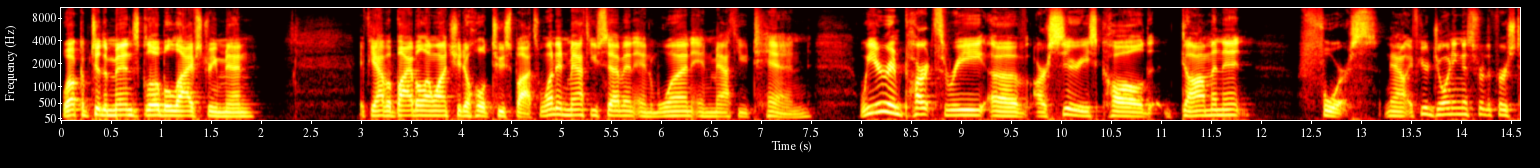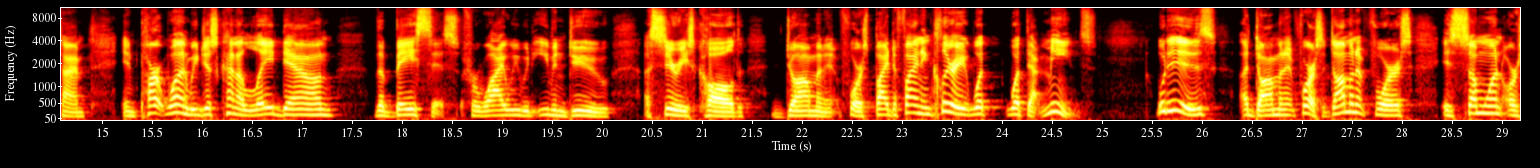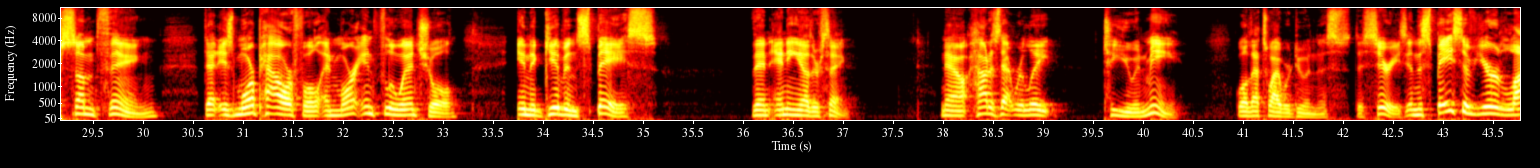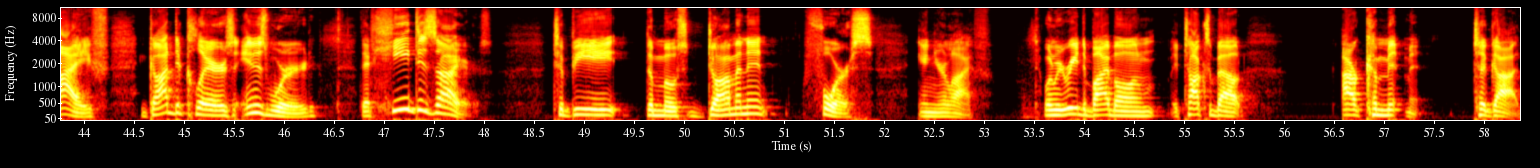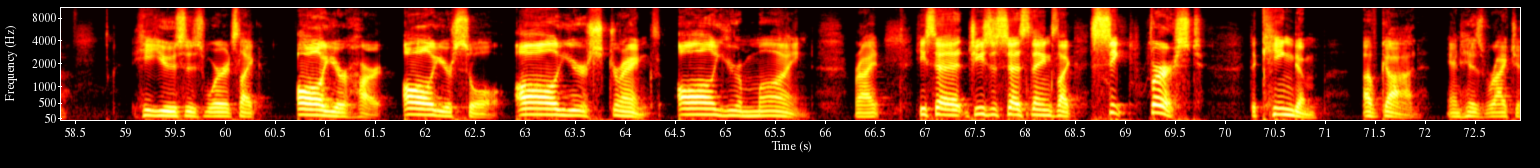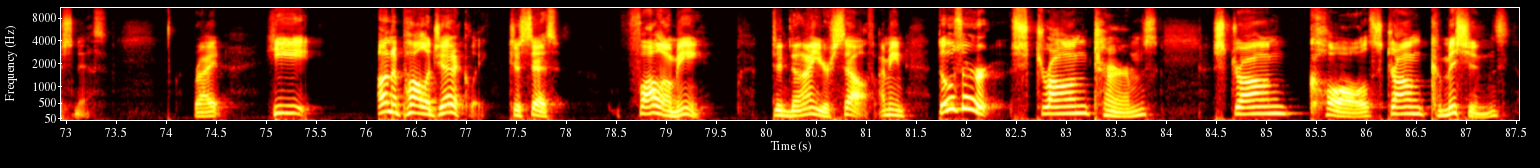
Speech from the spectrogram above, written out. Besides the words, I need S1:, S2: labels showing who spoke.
S1: Welcome to the Men's Global Live Stream, men. If you have a Bible, I want you to hold two spots one in Matthew 7 and one in Matthew 10. We are in part three of our series called Dominant Force. Now, if you're joining us for the first time, in part one, we just kind of laid down the basis for why we would even do a series called Dominant Force by defining clearly what, what that means. What is a dominant force? A dominant force is someone or something that is more powerful and more influential in a given space than any other thing. Now, how does that relate to you and me? Well, that's why we're doing this, this series. In the space of your life, God declares in His Word that He desires to be the most dominant force in your life. When we read the Bible, it talks about our commitment to God. He uses words like all your heart, all your soul, all your strength, all your mind, right? He said, Jesus says things like, seek first the kingdom of God and his righteousness, right? He unapologetically just says, follow me, deny yourself. I mean, those are strong terms, strong calls, strong commissions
